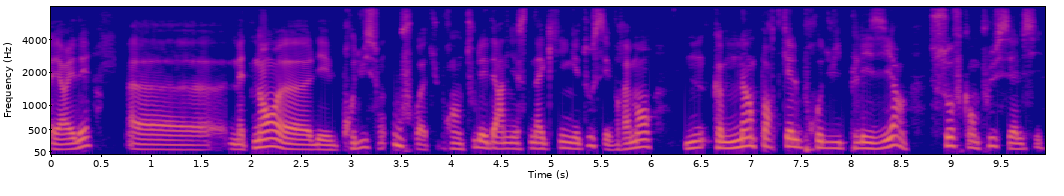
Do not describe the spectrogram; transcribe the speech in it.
R&D. maintenant, les produits sont ouf. Quoi. Tu prends tous les derniers snacking et tout, c'est vraiment comme n'importe quel produit plaisir, sauf qu'en plus, c'est elle-ci.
